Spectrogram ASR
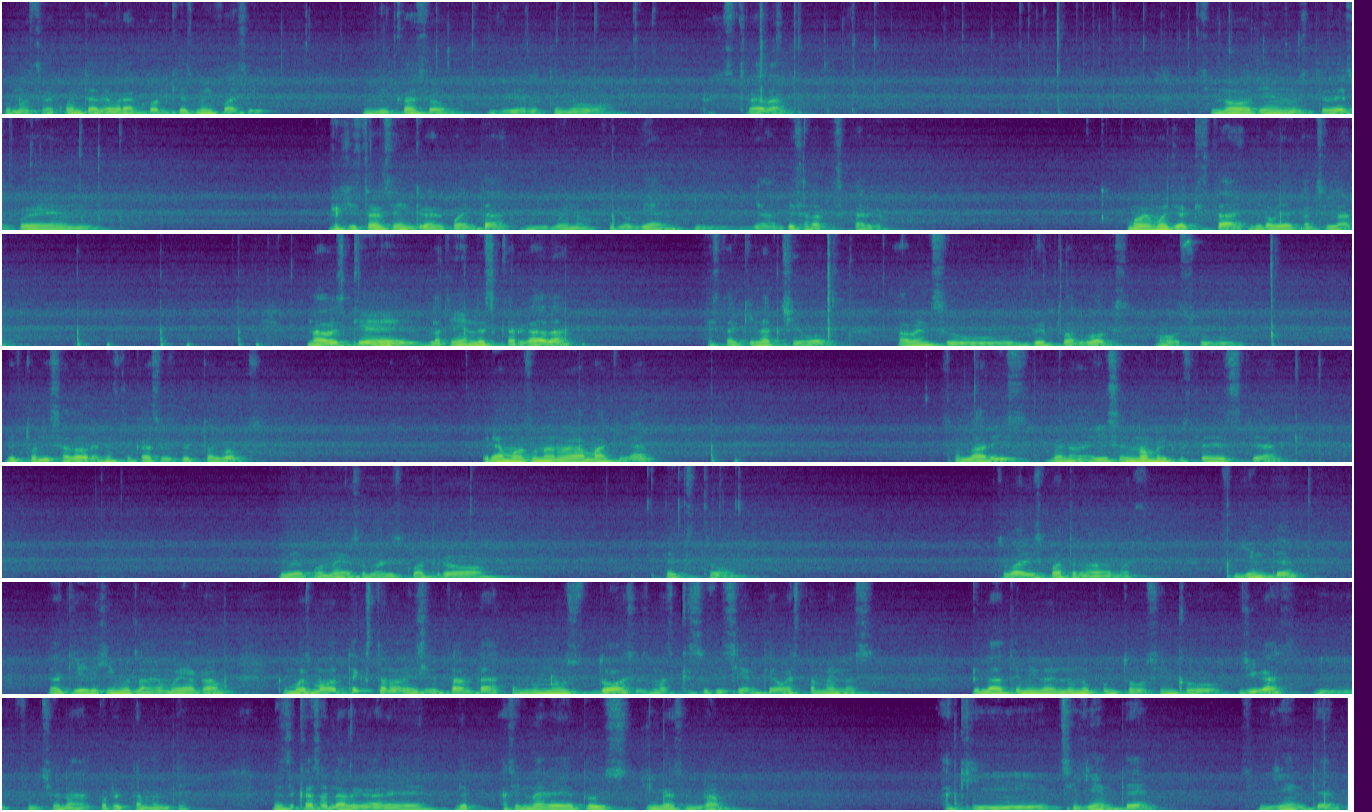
con nuestra cuenta de Oracle, que es muy fácil. En mi caso, yo ya lo tengo registrada. Si no lo tienen ustedes, pueden registrarse en crear cuenta y bueno, se lo guían y ya empieza la descarga. Como vemos ya aquí está, yo la voy a cancelar. Una vez que la tienen descargada, está aquí el archivo, abren su VirtualBox o su virtualizador, en este caso es VirtualBox. Creamos una nueva máquina Solaris, bueno, ahí es el nombre que ustedes quieran. Le voy a poner Solaris 4 texto. Solaris 4 nada más. Siguiente. Aquí elegimos la memoria RAM. Como es modo texto no necesito tanta, con unos 2 es más que suficiente o hasta menos. Yo la he tenido en 1.5 GB y funciona correctamente. En este caso le agregaré, le asignaré 2 GB en RAM aquí siguiente siguiente.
